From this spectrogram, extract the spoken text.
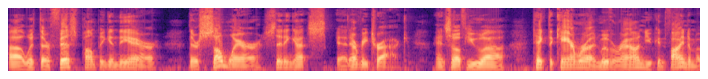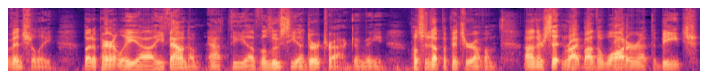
uh, with their fist pumping in the air. They're somewhere sitting at at every track. And so if you uh, take the camera and move around, you can find them eventually. But apparently, uh, he found them at the uh, Volusia dirt track, and he posted up a picture of them. Uh, they're sitting right by the water at the beach,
